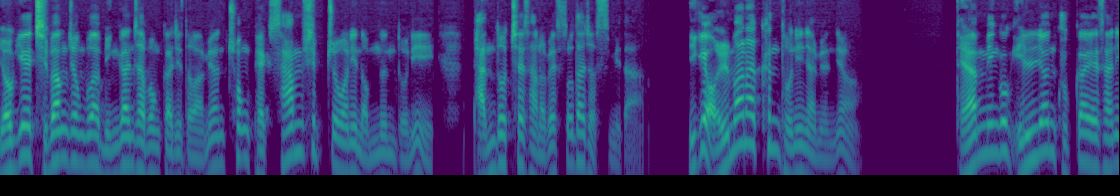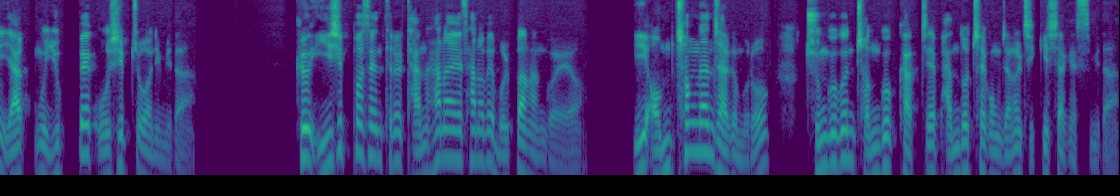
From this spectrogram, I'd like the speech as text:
여기에 지방정부와 민간 자본까지 더하면 총 130조 원이 넘는 돈이 반도체 산업에 쏟아졌습니다. 이게 얼마나 큰 돈이냐면요. 대한민국 1년 국가 예산이 약 650조 원입니다. 그 20%를 단 하나의 산업에 몰빵한 거예요. 이 엄청난 자금으로 중국은 전국 각지에 반도체 공장을 짓기 시작했습니다.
